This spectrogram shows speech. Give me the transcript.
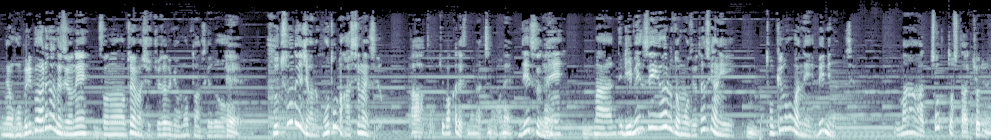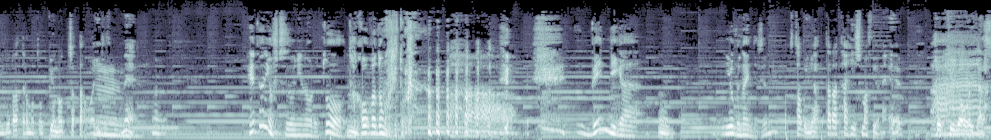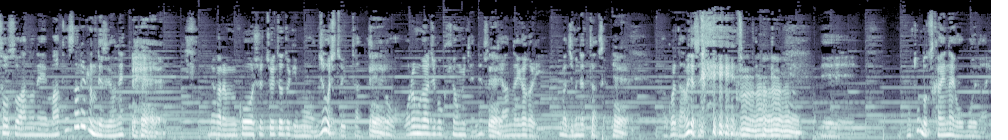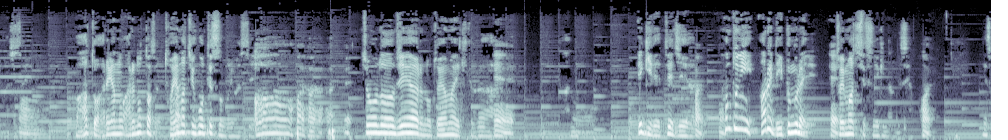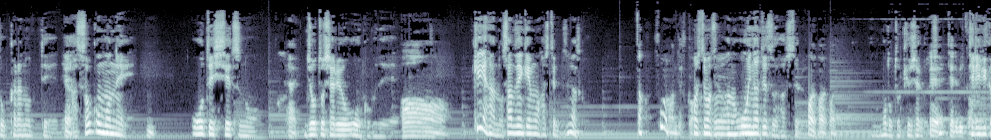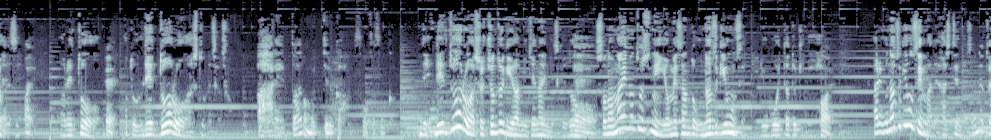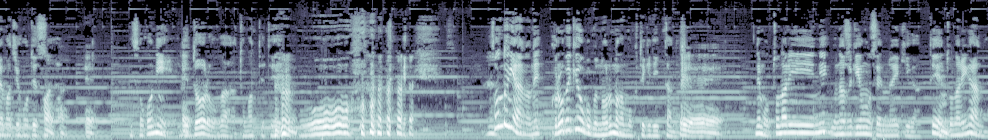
でも北陸はあれなんですよね。その、富山出張した時に思ったんですけど、え普通電車がね、ほとんど走ってないんですよ。え。ああ、特急ばっかですもんね、あっちの方がね。ですね。うんまあ、利便性があると思うんですよ。確かに、うん特急の方がね、便利なんですよ。まあ、ちょっとした距離の移動だったらもう特急乗っちゃった方がいいですよね。うん下手に普通に乗ると、うん高岡止まりとか、ああ。便利がうん。良くないんですよね。多分やったら退避しますよね。特急が多いからあーそうそう、あのね、待たされるんですよね。えだから向こう出張行った時も、上司と行ったんですけど、俺もが時刻表を見てね、そうやって案内係、まあ自分でやってたんですけど、ええあこれダメですね。えうんうんうんうん。えーほとんど使えない覚えがありまして。あああと、あれがの、あれ乗ったんですよ。富山地方鉄道乗りまして、あー、はいはいはいはい。ちょうど JR の富山駅から、駅出て JR、はい。はい本当に歩いて1分ぐらいでええ富山地鉄の駅なんですよ。はい。でそこから乗って、でええあそこもね、うん大手施設のはい。譲渡車両王国で、ああ。京阪の3000系も走ってるんですね、あそこ。あ、そうなんですか走ってますよ。あの、大稲鉄道走ってる。はいはいはい。元特急車両ですええね。テレビカー。テレビカーですねはい。あれと、えあと、レッドアローが走ってるんですよ、あそこああ、レッドアローも行ってるか。そうかそうか。で、レッドアローは出張の時は見てないんですけど、ええその前の年に嫁さんとうなずき温泉に旅行行った時に、はい。あれ、うなずき温泉まで走ってるんですよね、富山地方鉄道。はいはい。ええ。でそこに、レッドアローが止まってて、うんおーって その時はあのね、黒部峡谷乗るのが目的で行ったんですえよ。え。でも、隣にね、うなずき温泉の駅があって、うん隣があの、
